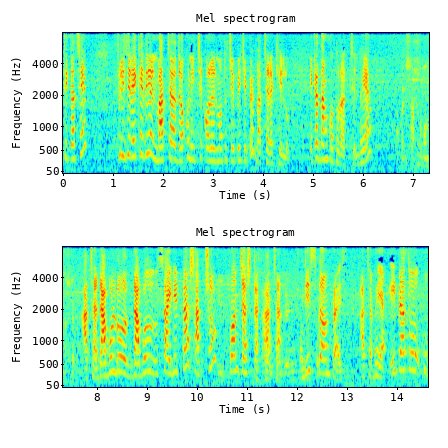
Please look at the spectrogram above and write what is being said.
ঠিক আছে? ফ্রিজে রেখে দিলেন বাচ্চারা যখন ইচ্ছে কলের মতো চেপে চেপে বাচ্চারা খেলো। এটার দাম কত রাখছেন ভাইয়া? আচ্ছা ডাবল ডাবল সাইডেরটা সাতশো পঞ্চাশ টাকা। আচ্ছা ডিসকাউন্ট প্রাইস আচ্ছা ভাইয়া এটা তো খুব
